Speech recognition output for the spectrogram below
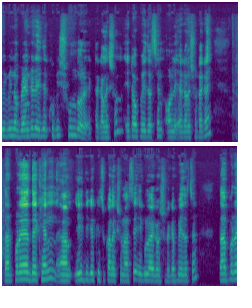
বিভিন্ন ব্র্যান্ডের এই যে খুবই সুন্দর একটা কালেকশন এটাও পেয়ে যাচ্ছেন অনলি এগারোশো টাকায়। তারপরে দেখেন এইদিকে কিছু কালেকশন আছে, এগুলো এগারোশো টাকা পেয়ে যাচ্ছেন। তারপরে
